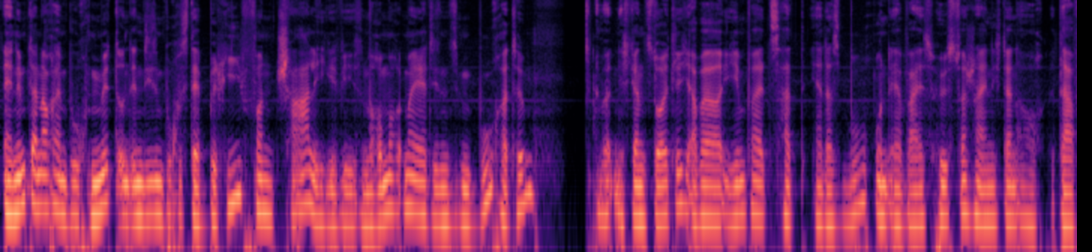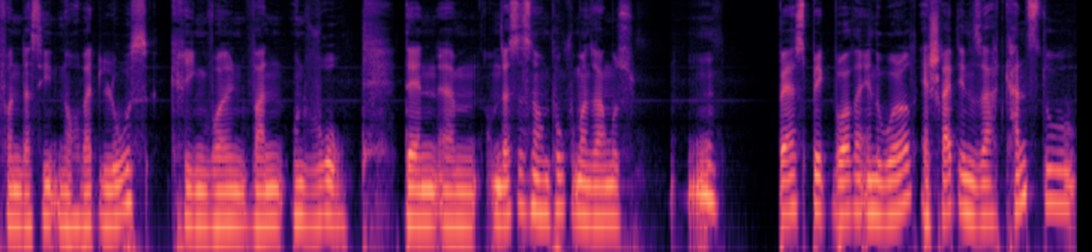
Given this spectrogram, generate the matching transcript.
Er nimmt dann auch ein Buch mit und in diesem Buch ist der Brief von Charlie gewesen. Warum auch immer er diesen Buch hatte, wird nicht ganz deutlich, aber jedenfalls hat er das Buch und er weiß höchstwahrscheinlich dann auch davon, dass sie Norbert loskriegen wollen, wann und wo. Denn ähm, das ist noch ein Punkt, wo man sagen muss, hm, best Big Brother in the world. Er schreibt ihnen und sagt, kannst du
